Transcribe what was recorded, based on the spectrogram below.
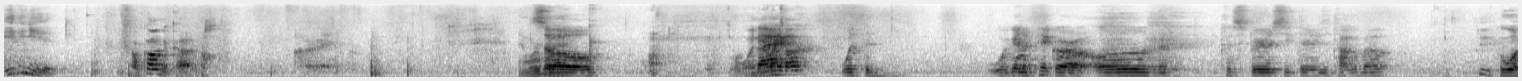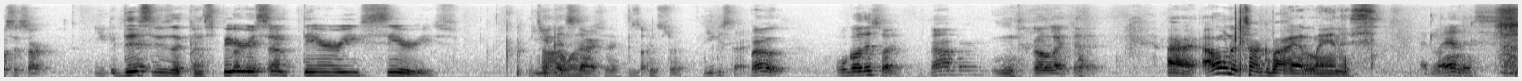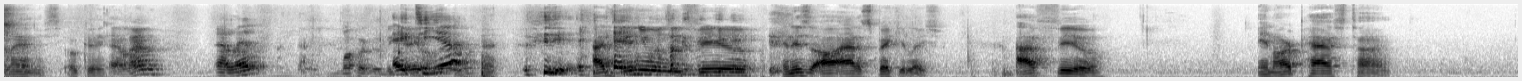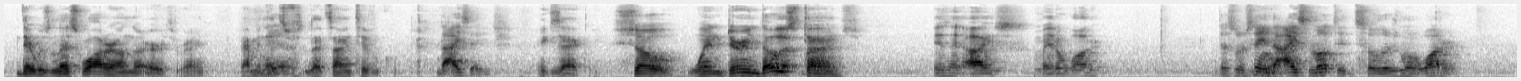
idiot. I'm calling the cops. Alright. And we're So When Back- y'all talk? with the we're gonna pick our own conspiracy theories to talk about. Who wants to start? You can This start. is a conspiracy Okay, so- theory series. That's You all can start. You So- can start. You can start. Bro, We'll go this way. nah, bro. Go like that. All right, I want to talk about Atlantis. Atlantis. Atlantis, okay. Atlanta? Atlanta. Motherfuckers be ATL? I genuinely feel, and this is all out of speculation. I feel in our past time, there was less water on the earth, right? I mean, that's that's scientific. The Ice Age. Exactly. So when during those But- but- times, isn't ice made of water? That's what we're saying. The ice melted, so there's more water.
